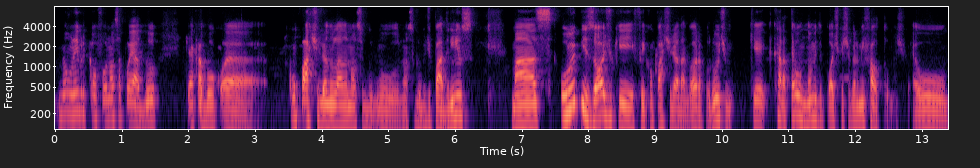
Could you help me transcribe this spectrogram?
Não lembro qual foi o nosso apoiador que acabou uh, compartilhando lá no nosso, no nosso grupo de padrinhos. Mas o episódio que foi compartilhado agora, por último, que, cara, até o nome do podcast agora me faltou, mas é o.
